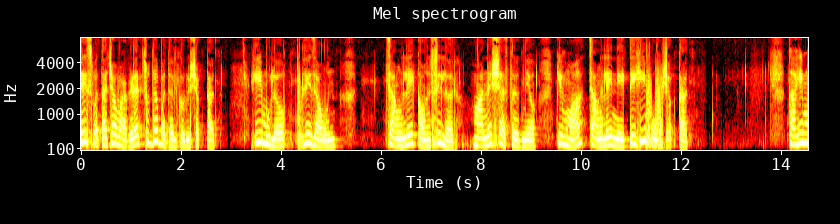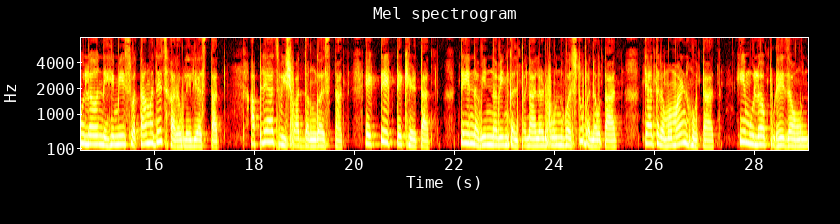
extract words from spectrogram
ते स्वतःच्या वागण्यात सुद्धा बदल करू शकतात. ही मुलं पुढे जाऊन चांगले काउन्सिलर मानसशास्त्रज्ञ किंवा चांगले नेतेही होऊ शकतात. काही मुलं नेहमी स्वतःमध्येच हरवलेली असतात. आपल्याच विश्वात दंग असतात. एकटे एकटे खेळतात. ते नवीन नवीन कल्पना लढवून वस्तू बनवतात. त्यात रममाण होतात. ही मुलं पुढे जाऊन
